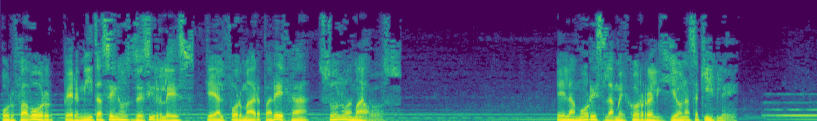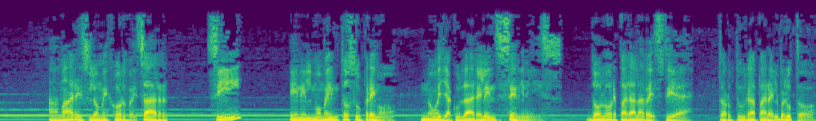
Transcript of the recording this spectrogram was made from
por favor, permítasenos decirles, que al formar pareja, solo amaos. El amor es la mejor religión asequible. Amar es lo mejor besar. ¿Sí? En el momento supremo. No eyacular el ensenis. Dolor para la bestia. Tortura para el bruto.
